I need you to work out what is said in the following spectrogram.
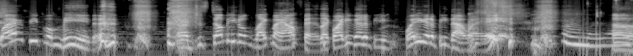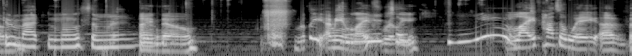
Why are people mean? Uh, just tell me you don't like my outfit. Like, why do you gotta be? Why do you gotta be that way? Oh my god. I can Um, imagine little Simran. I know. Really, I mean, Oh, life you're so really. Life has a way of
